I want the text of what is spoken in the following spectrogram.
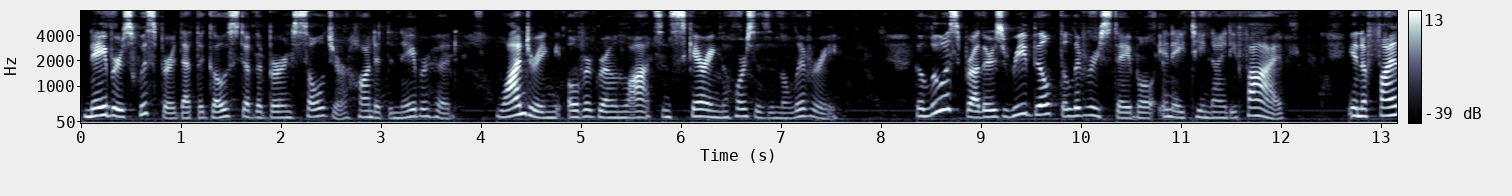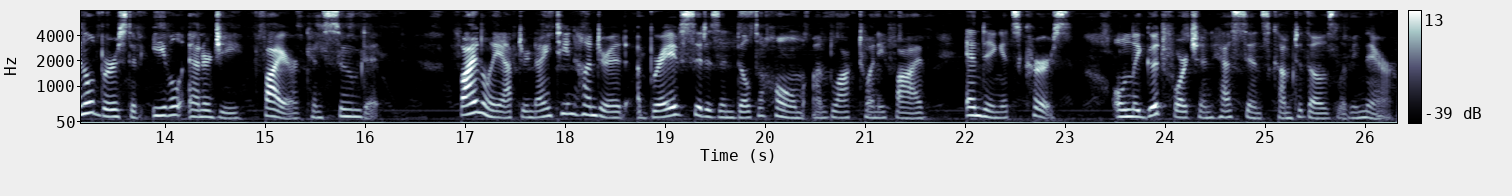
Neighbors whispered that the ghost of the burned soldier haunted the neighborhood, wandering the overgrown lots and scaring the horses in the livery. The Lewis brothers rebuilt the livery stable in 1895. In a final burst of evil energy, fire consumed it. Finally, after 1900, a brave citizen built a home on Block 25, ending its curse. Only good fortune has since come to those living there.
